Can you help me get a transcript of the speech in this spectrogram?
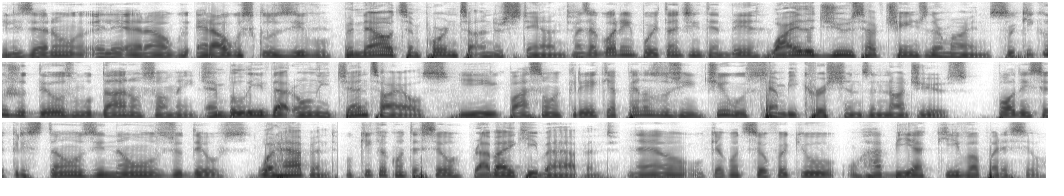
Eles eram, ele era algo, era algo exclusivo. But now it's important to understand Mas agora é importante entender why the Jews have changed their minds por que, que os judeus mudaram sua mente and believe that only Gentiles e passam a crer que apenas os gentios can be Christians and not Jews. podem ser cristãos e não os judeus. What happened? O que, que aconteceu? Rabbi Akiba happened. Né, o o que aconteceu foi que o, o Rabi Akiva apareceu.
